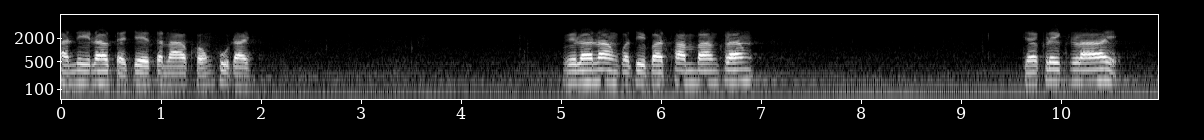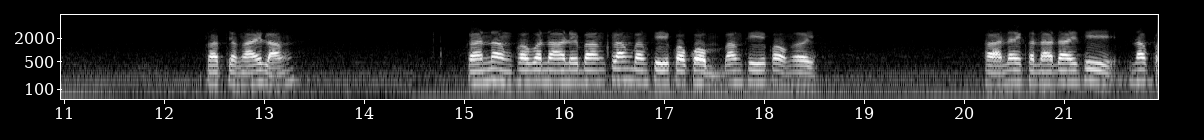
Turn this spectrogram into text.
อันนี้แล้วแต่เจตนาของผู้ใด เวลานั่งปฏิบัติธรรมบางครั้ง จะคล้ายๆกับจะหงายหลัง การนั่งภาวนาในบางครั้งบางทีก็ก้ม บางทีก็เงยถ้านในขณะใดที่นักป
